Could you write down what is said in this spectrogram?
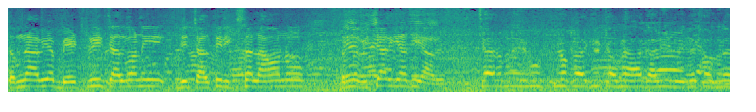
તમને આવી આ બેટરી ચાલવાની જે ચાલતી રિક્ષા લાવવાનો તમને વિચાર ક્યાંથી આવે? વિચાર અમને એવો ઉપયોગ લાગ્યો કે અમે આ ગાડી લઈને તો અમને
